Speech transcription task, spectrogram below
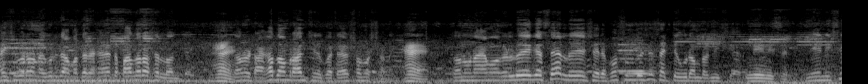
আইসি পরে ওনা করি আমাদের এখানে একটা বাজার আছে লঞ্চে হ্যাঁ। তখন টাকা তো আমরা আনছি না কয়টা সমস্যা নেই। হ্যাঁ। তখন ওনা আমাকে লয়ে গেছে লয়ে এসে পছন্দ হয়েছে চারটে গরু আমরা নিছি আর। নিয়ে নিছেন নিয়ে নিছি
